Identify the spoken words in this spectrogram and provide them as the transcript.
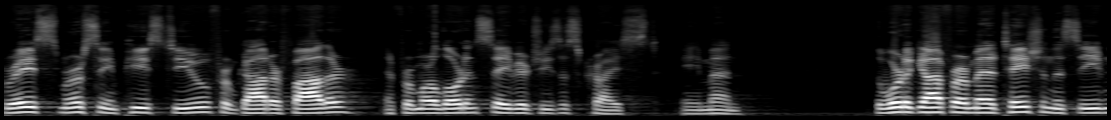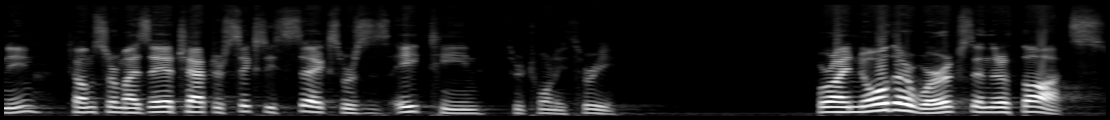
Grace, mercy, and peace to you from God our Father and from our Lord and Savior Jesus Christ. Amen. The word of God for our meditation this evening comes from Isaiah chapter 66, verses 18 through 23. For I know their works and their thoughts.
